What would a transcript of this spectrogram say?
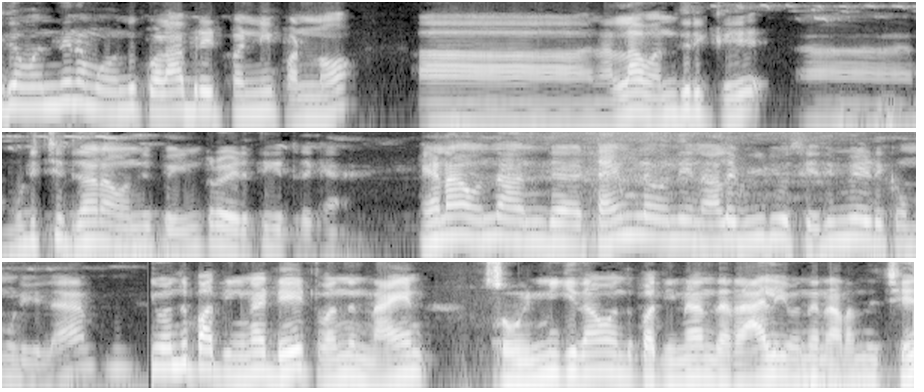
இதை வந்து நம்ம வந்து கொலாபரேட் பண்ணி பண்ணோம். நல்லா வந்திருக்கு. முடிச்சுட்டு தான் நான் வந்து இப்போ இன்ட்ரோ எடுத்துக்கிட்டு இருக்கேன். ஏன்னா வந்து அந்த டைமில் வந்து என்னால் வீடியோஸ் எதுவுமே எடுக்க முடியல. இது வந்து பார்த்தீங்கன்னா டேட் வந்து நைன் ஸோ இன்றைக்கி தான் வந்து பார்த்தீங்கன்னா இந்த ரேலி வந்து நடந்துச்சு.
